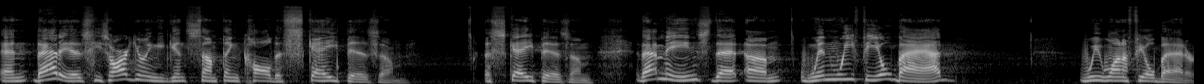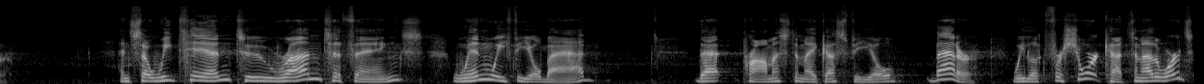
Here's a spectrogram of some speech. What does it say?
And that is, he's arguing against something called escapism escapism. That means that um, when we feel bad, we want to feel better. And so we tend to run to things when we feel bad that promise to make us feel better. We look for shortcuts. In other words,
